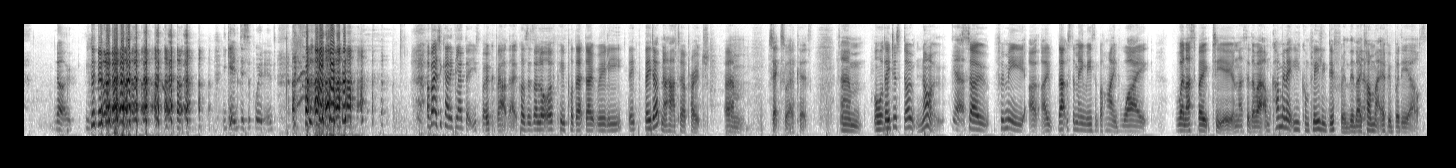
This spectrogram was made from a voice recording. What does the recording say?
no. You're getting disappointed. I'm actually kind of glad that you spoke about that because there's a lot of people that don't really they, they don't know how to approach um, sex workers, um, or they just don't know. Yeah. So for me, I, I that was the main reason behind why when I spoke to you and I said, all right, I'm coming at you completely different than I come at everybody else.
